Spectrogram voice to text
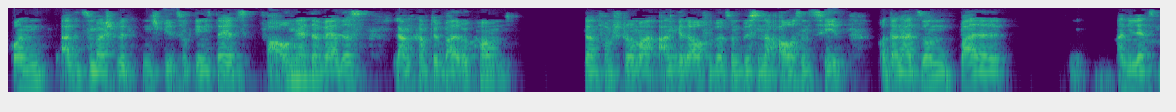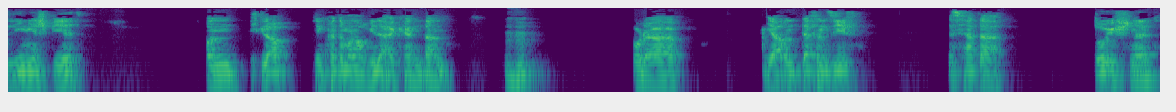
Und also zum Beispiel ein Spielzug, den ich da jetzt vor Augen hätte, wäre, dass Langkamp den Ball bekommt, dann vom Stürmer angelaufen wird, so ein bisschen nach außen zieht und dann halt so einen Ball an die letzte Linie spielt. Und ich glaube, den könnte man auch wiedererkennen dann. Mhm. Oder ja, und defensiv ist Hertha Durchschnitt,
